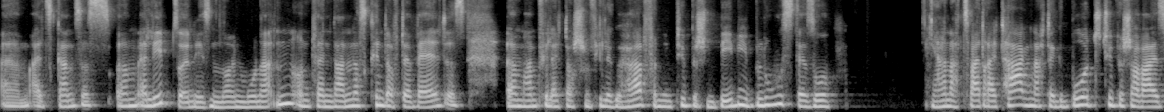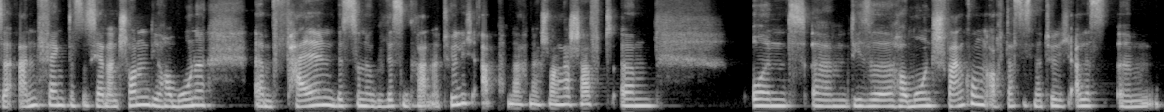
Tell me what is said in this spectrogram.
ähm, als Ganzes ähm, erlebt so in diesen neun Monaten. Und wenn dann das Kind auf der Welt ist, ähm, haben vielleicht auch schon viele gehört von dem typischen Baby Blues, der so ja, nach zwei, drei Tagen nach der Geburt typischerweise anfängt. Das ist ja dann schon, die Hormone ähm, fallen bis zu einem gewissen Grad natürlich ab nach einer Schwangerschaft. Ähm, und ähm, diese Hormonschwankungen, auch das ist natürlich alles ähm,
